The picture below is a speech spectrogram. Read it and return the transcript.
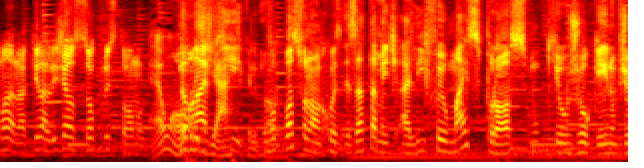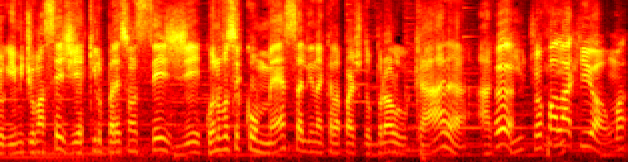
Mano, aquilo ali já é um soco no estômago. É uma Não, obra ali, de arte aquele eu prólogo. posso falar uma coisa? Exatamente, ali foi o mais próximo que eu joguei no videogame de uma CG. Aquilo parece uma CG. Quando você começa ali naquela parte do prólogo, cara, Ah, aqui. deixa eu falar aqui, ó. Uma...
